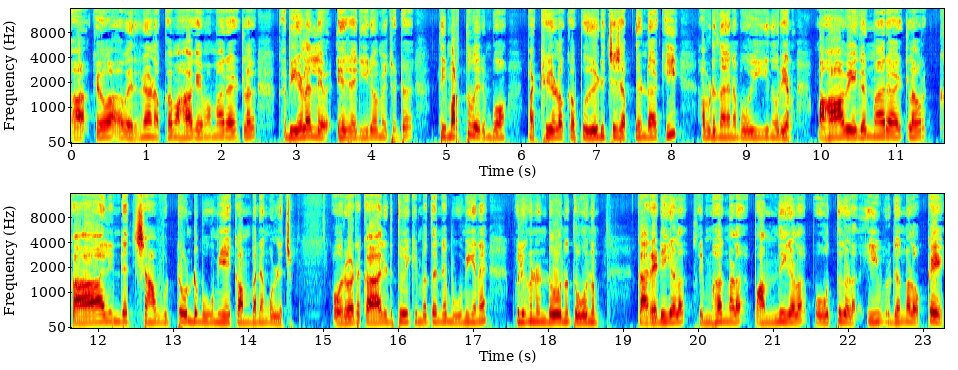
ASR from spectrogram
ആക്കെയോ വരുന്നതാണ്. ഒക്കെ മഹാകേമന്മാരായിട്ടുള്ള കവികളല്ലേ വലിയ ശരീരവും വെച്ചിട്ട് തിമർത്ത് വരുമ്പോൾ പക്ഷികളൊക്കെ പേടിച്ച് ശബ്ദം ഉണ്ടാക്കി അവിടുന്ന് അങ്ങനെ പോയി എന്ന് പറയണം. മഹാവേഗന്മാരായിട്ടുള്ളവർ കാലിന്റെ ചവിട്ടുകൊണ്ട് ഭൂമിയെ കമ്പനം കൊള്ളിച്ചു. ഓരോരോ കാലെടുത്ത് വയ്ക്കുമ്പോൾ തന്നെ ഭൂമി ഇങ്ങനെ കുലുങ്ങണുണ്ടോ എന്ന് തോന്നും. കരടികൾ സിംഹങ്ങൾ പന്നികൾ പോത്തുകൾ ഈ മൃഗങ്ങളൊക്കെ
